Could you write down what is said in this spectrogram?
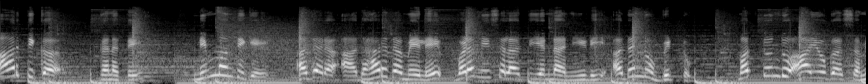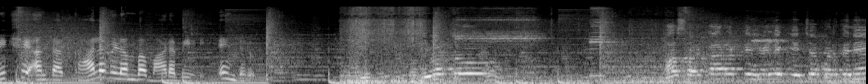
ಆರ್ಥಿಕ ಘನತೆ ನಿಮ್ಮೊಂದಿಗೆ ಅದರ ಆಧಾರದ ಮೇಲೆ ಒಳ ಮೀಸಲಾತಿಯನ್ನ ನೀಡಿ ಅದನ್ನು ಬಿಟ್ಟು ಮತ್ತೊಂದು ಆಯೋಗ ಸಮೀಕ್ಷೆ ಅಂತ ಕಾಲ ವಿಳಂಬ ಮಾಡಬೇಡಿ ಎಂದರು. ಇವತ್ತು ಆ ಸರ್ಕಾರಕ್ಕೆ ಹೇಳಲಿಕ್ಕೆ ಇಚ್ಛೆ ಪಡ್ತೇನೆ.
